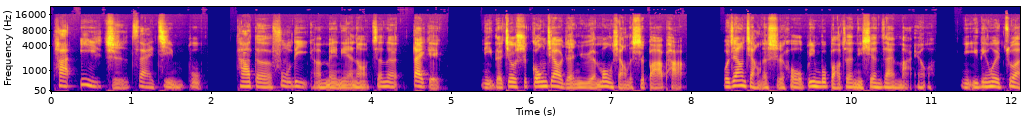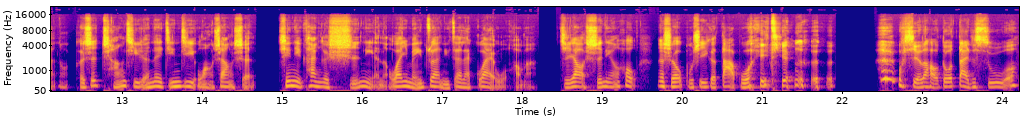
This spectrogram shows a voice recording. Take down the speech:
他一直在进步，他的复利啊，每年哦，真的带给你的就是公教人员梦想的十八趴。我这样讲的时候，我并不保证你现在买哦，你一定会赚哦。可是长期人类经济往上升，请你看个十年哦，万一没赚，你再来怪我好吗？只要十年后，那时候不是一个大波黑天鹅。我写了好多带的书哦，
